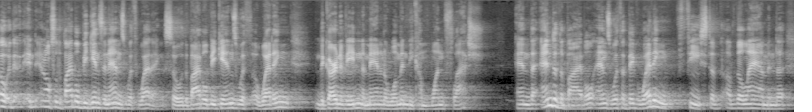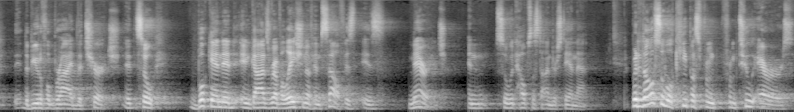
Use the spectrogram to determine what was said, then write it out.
oh, and also the Bible begins and ends with weddings. So, the Bible begins with a wedding in the Garden of Eden, a man and a woman become one flesh. And the end of the Bible ends with a big wedding feast of, of the Lamb and the, the beautiful bride, the church. So bookended in God's revelation of himself is, is marriage. And so it helps us to understand that. But it also will keep us from, from two errors,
